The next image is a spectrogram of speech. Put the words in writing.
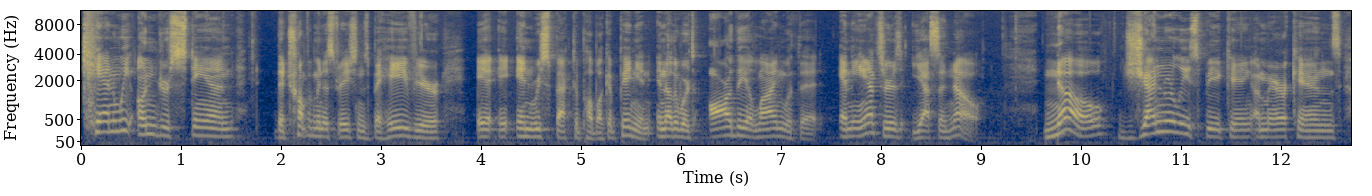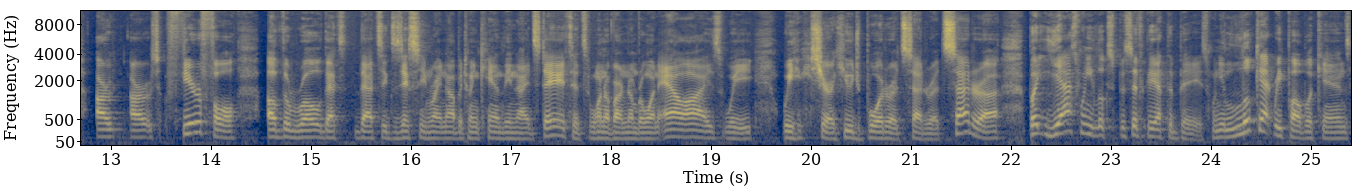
can we understand the Trump administration's behavior in respect to public opinion? In other words, are they aligned with it? And the answer is yes and no. No, generally speaking, Americans are, are fearful of the road that's, that's existing right now between Canada and the United States. It's one of our number one allies. We, we share a huge border, et cetera, et cetera. But yes, when you look specifically at the base, when you look at Republicans,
